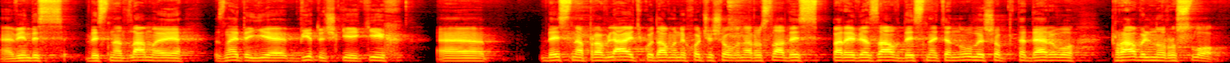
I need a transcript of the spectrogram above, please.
е, він десь, десь надламує. Знаєте, є біточки, яких е, десь направляють, куди вони хочуть, щоб вона росла, десь перев'язав, десь натягнули, щоб те дерево правильно росло.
